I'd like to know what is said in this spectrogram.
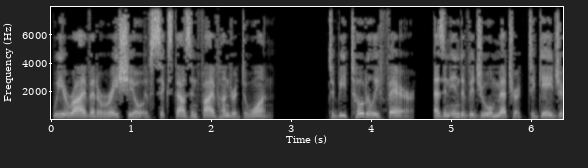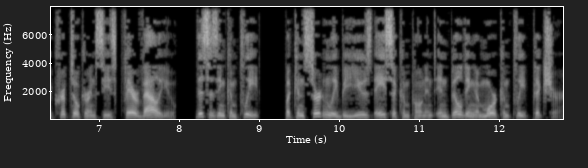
we arrive at a ratio of 6,500 to 1. To be totally fair, as an individual metric to gauge a cryptocurrency's fair value, this is incomplete, but can certainly be used as a component in building a more complete picture.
